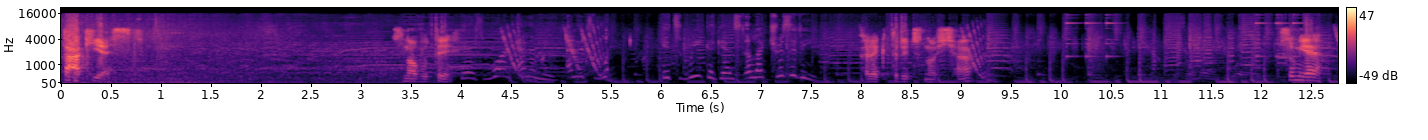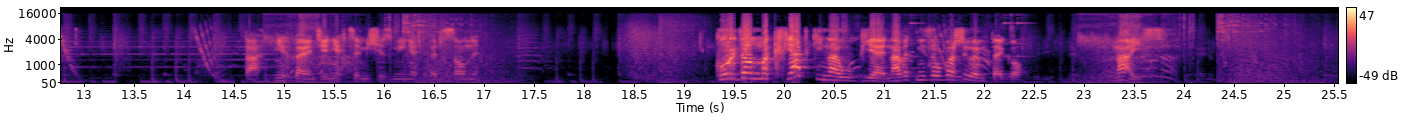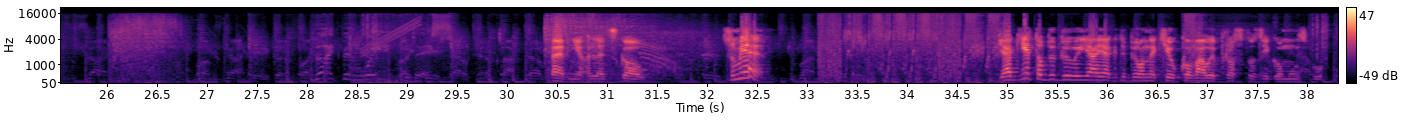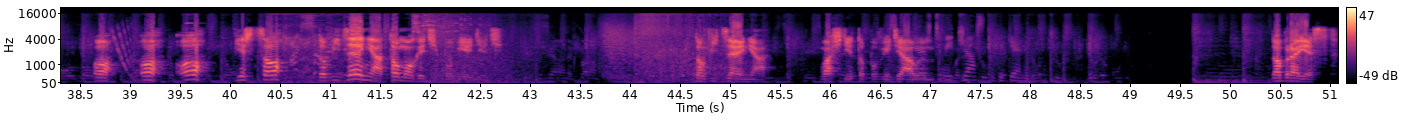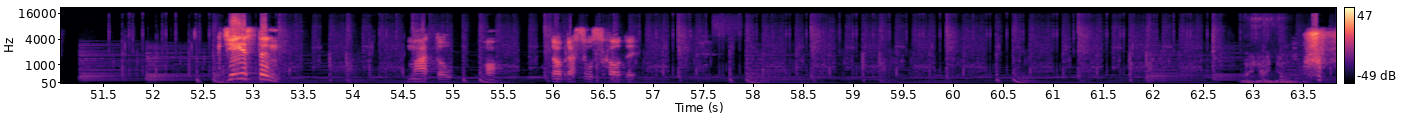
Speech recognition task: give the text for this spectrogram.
Tak jest. Znowu ty. It's weak against electricity. Elektryczność, ha? W sumie... Tak, niech będzie, nie chce mi się zmieniać persony. Kurde, on ma kwiatki na łbie, nawet nie zauważyłem tego. Nice. Pewnie, let's go. W sumie... Jakie to by były jaja, gdyby one kiełkowały prosto z jego mózgu? O, o, o! Wiesz co? Do widzenia, to mogę ci powiedzieć. Do widzenia. Właśnie to powiedziałem. Dobra jest. Gdzie jest ten? Matą. O, dobra, są schody.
